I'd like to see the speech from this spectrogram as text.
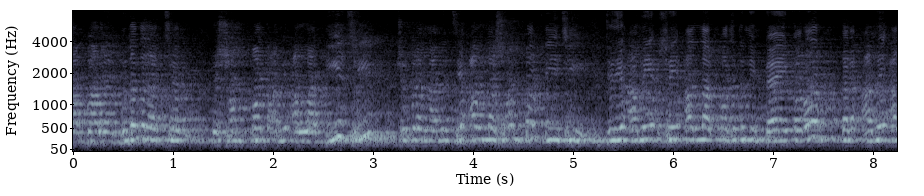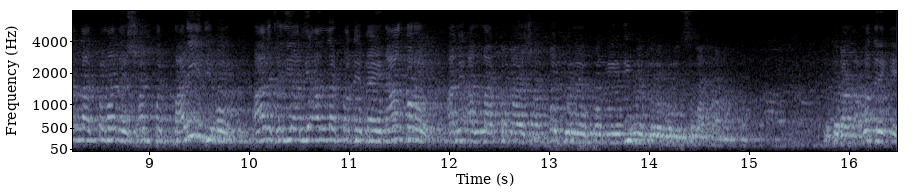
রাব্বুল আলামিন বুঝাতে যাচ্ছেন যে সম্পদ আমি আল্লাহ দিয়েছি, সুতরাং আমি যে আল্লাহ সম্পদ দিয়েছি, যদি আমি সেই আল্লাহর পথে তুমি ব্যয় করো, তাহলে আমি আল্লাহ তোমাদের সম্পদ বাড়িয়ে দিব। আর যদি আমি আল্লাহর পথে ব্যয় না করো, আমি আল্লাহ তোমার সম্পদগুলো কমিয়ে দিব জোরে বলি সুবহানাল্লাহ। সুতরাং আমাদেরকে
